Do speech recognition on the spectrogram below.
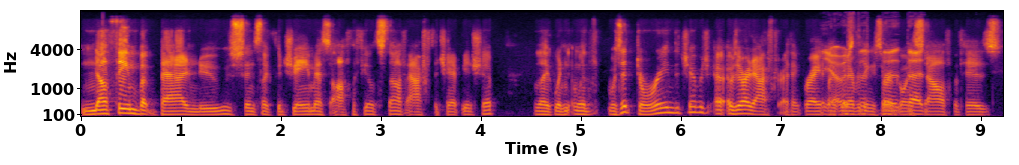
nothing but bad news since like the Jameis off the field stuff after the championship like when when was it during the championship? It was right after, I think, right? Yeah, like when everything the, started the, going that, south with his.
